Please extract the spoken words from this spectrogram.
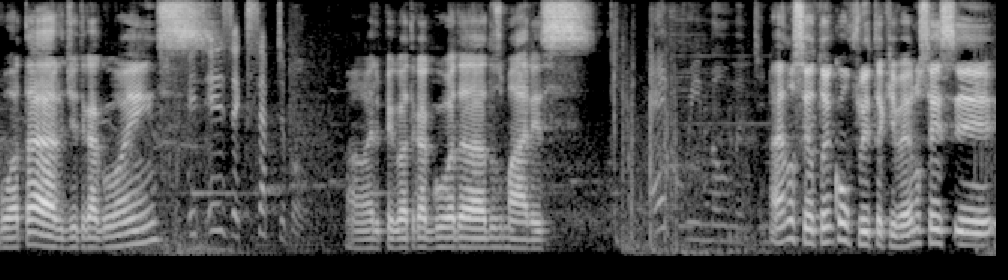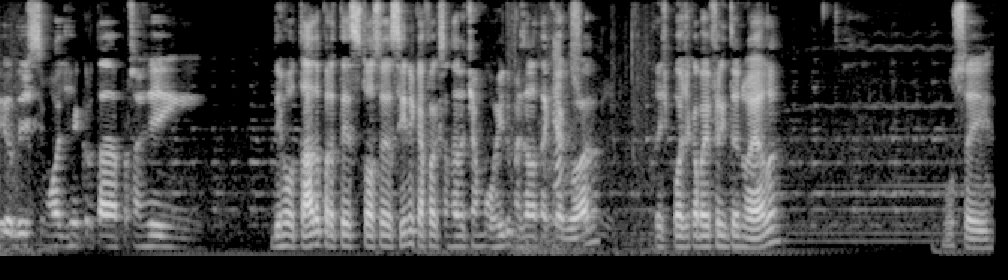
Boa tarde, dragões. Ah, ele pegou a dragoa da, dos mares. Ah, eu não sei, eu tô em conflito aqui, velho. Eu não sei se eu deixo esse mod de recrutar a personagem derrotada pra ter situações assim, né? Que a facção dela tinha morrido, mas ela tá aqui agora. Então a gente pode acabar enfrentando ela. Não sei.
